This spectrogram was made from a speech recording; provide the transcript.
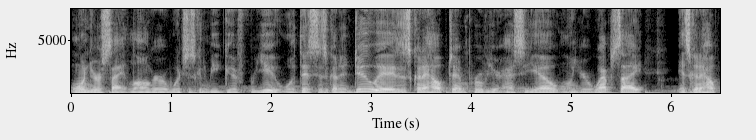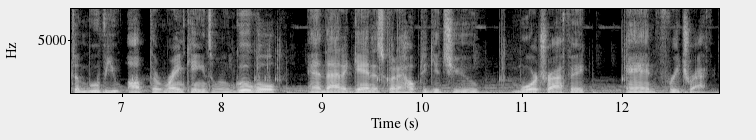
on your site longer, which is going to be good for you. What this is going to do is it's going to help to improve your SEO on your website. It's going to help to move you up the rankings on Google. And that again is going to help to get you more traffic and free traffic.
